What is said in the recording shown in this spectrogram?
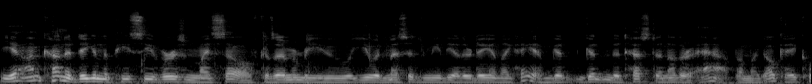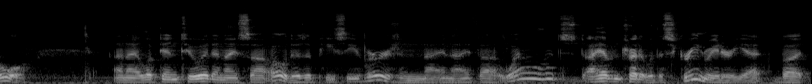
Yeah, I'm kind of digging the PC version myself because I remember you you had messaged me the other day and like, hey, I'm get, getting to test another app. I'm like, okay, cool. And I looked into it and I saw, oh, there's a PC version, and I thought, well, let's. I haven't tried it with a screen reader yet, but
